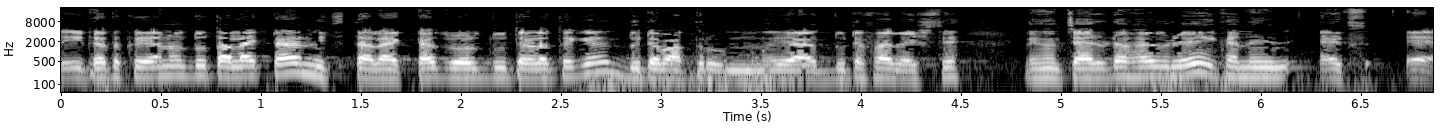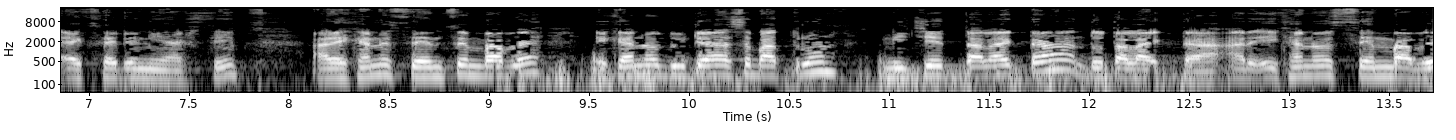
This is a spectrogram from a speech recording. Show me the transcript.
এটা থেকে কেন দোতলা একটা, নিচের তালা একটা, দুতলা থেকে দুইটা বাথরুম দুটা পাইপ আসছে। দেখুন, চারটা পাইপ রে এখানে এক- সাইডে নিয়ে আসছি। আর এখানে সেম সেম ভাবে এখানেও দুইটা আছে বাথরুম নিচের তালা একটা, দোতলা একটা। আর এখানেও সেম ভাবে,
